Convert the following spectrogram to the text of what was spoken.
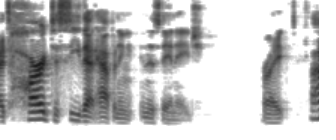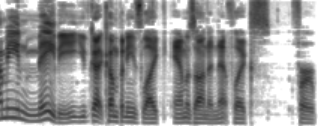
it's hard to see that happening in this day and age, right? I mean, maybe you've got companies like Amazon and Netflix for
